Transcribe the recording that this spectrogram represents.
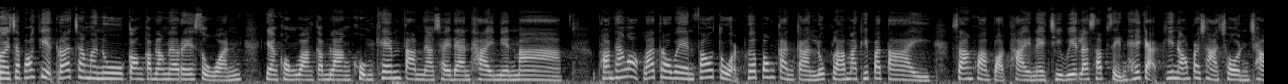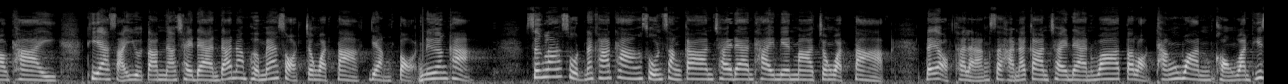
น่วยเฉพาะกิจราชมนูกองกำลังนเรศวร ยังคงวางกำลังคุมเข้มตามแนวชายแดนไทยเมียนมา พร้อมทั้งออกลาดตระเวนเฝ้าตรวจเพื่อป้องกันการลุกล้ำอธิปไตย สร้างความปลอดภัยในชีวิตและทรัพย์สินให้แก่พี่น้องประชาชนชาวไทย ที่อาศัยอยู่ตามแนวชายแดนด้านอำเภอแม่สอดจังหวัดตากอย่างต่อเนื่องค่ะซึ่งล่าสุดนะคะทางศูนย์สั่งการชายแดนไทยเมียนมาจังหวัดตาก ได้ออกแถลงสถานการณ์ชายแดนว่าตลอดทั้งวันของวันที่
